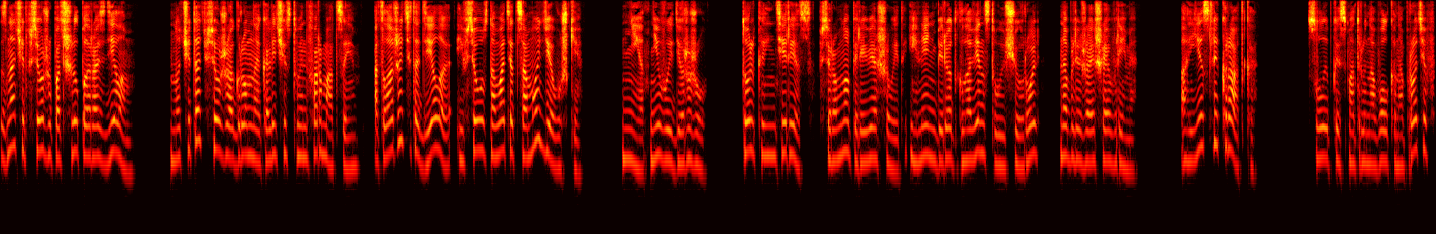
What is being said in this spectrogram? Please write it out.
Значит, все же подшил по разделам. Но читать все же огромное количество информации. Отложить это дело и все узнавать от самой девушки? Нет, не выдержу. Только интерес все равно перевешивает, и лень берет главенствующую роль на ближайшее время. А если кратко? С улыбкой смотрю на волка напротив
